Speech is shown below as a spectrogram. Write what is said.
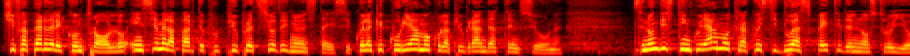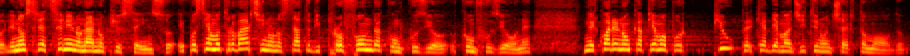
ci fa perdere il controllo e insieme la parte più preziosa di noi stessi, quella che curiamo con la più grande attenzione. Se non distinguiamo tra questi due aspetti del nostro io, le nostre azioni non hanno più senso e possiamo trovarci in uno stato di profonda confusione, nel quale non capiamo più perché abbiamo agito in un certo modo.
